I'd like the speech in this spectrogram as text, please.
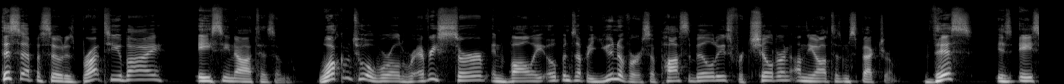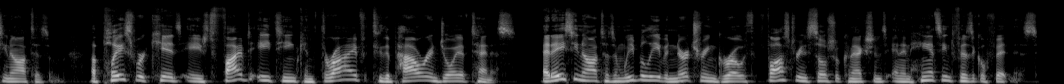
This episode is brought to you by Acing Autism. Welcome to a world where every serve and volley opens up a universe of possibilities for children on the autism spectrum. This is Acing Autism, a place where kids aged 5 to 18 can thrive through the power and joy of tennis. At Acing Autism, we believe in nurturing growth, fostering social connections, and enhancing physical fitness.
